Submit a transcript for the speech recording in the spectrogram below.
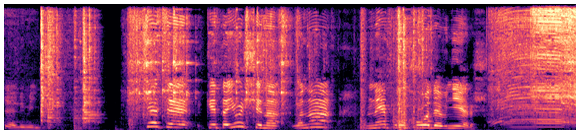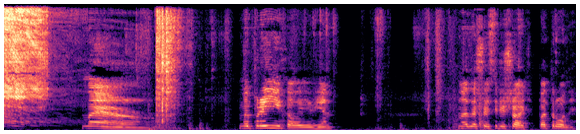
Це алюміній. Ще це китайощина, вона не проходить в нерж. Ми приїхали, Євген. Надо щось рішати. Патрони.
